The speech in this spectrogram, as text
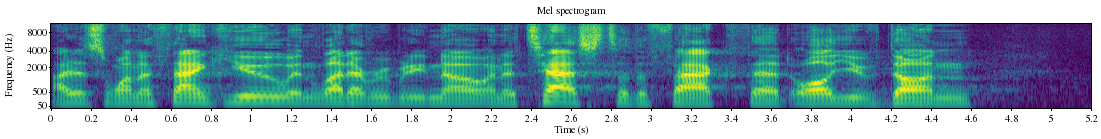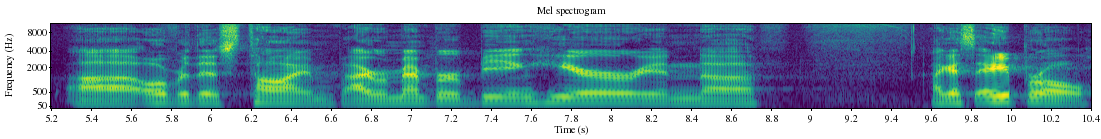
I just want to thank you and let everybody know and attest to the fact that all you've done uh, over this time. I remember being here in uh, I guess, April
